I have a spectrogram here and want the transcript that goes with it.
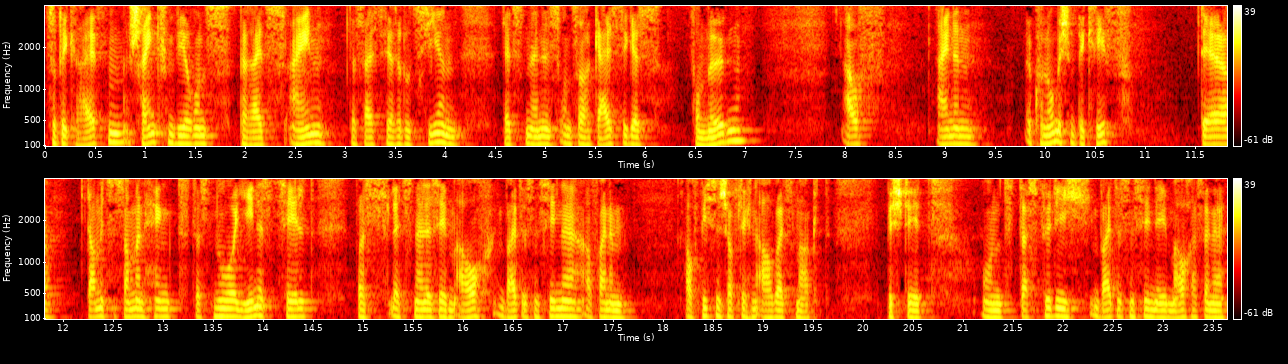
zu begreifen, schränken wir uns bereits ein. Das heißt, wir reduzieren letzten Endes unser geistiges Vermögen auf einen ökonomischen Begriff, der damit zusammenhängt, dass nur jenes zählt, was letzten Endes eben auch im weitesten Sinne auf einem auch wissenschaftlichen Arbeitsmarkt besteht. Und das würde ich im weitesten Sinne eben auch als eine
